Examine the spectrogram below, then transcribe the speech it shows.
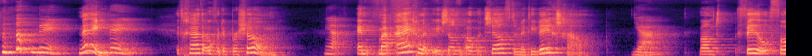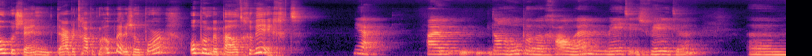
nee. Nee, Nee. het gaat over de persoon. Ja. En, maar eigenlijk is dan ook hetzelfde met die weegschaal. Ja. Want veel focussen, en daar betrap ik me ook wel eens op hoor, op een bepaald gewicht. Ja. Maar dan roepen we gauw, hè, meten is weten. Ehm,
